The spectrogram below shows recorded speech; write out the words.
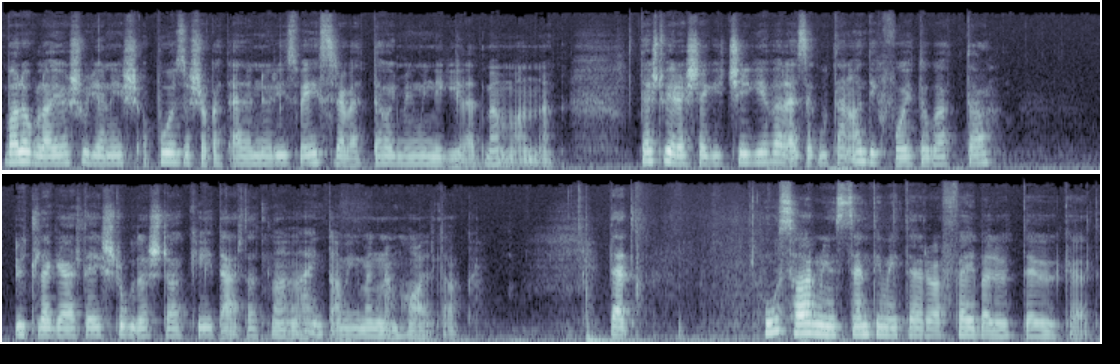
Balog Lajos ugyanis a pulzusokat ellenőrizve észrevette, hogy még mindig életben vannak. Testvére segítségével ezek után addig folytogatta, ütlegelte és rugdosta a két ártatlan lányt, amíg meg nem haltak. Tehát 20-30 cm-ről fejbe lőtte őket.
